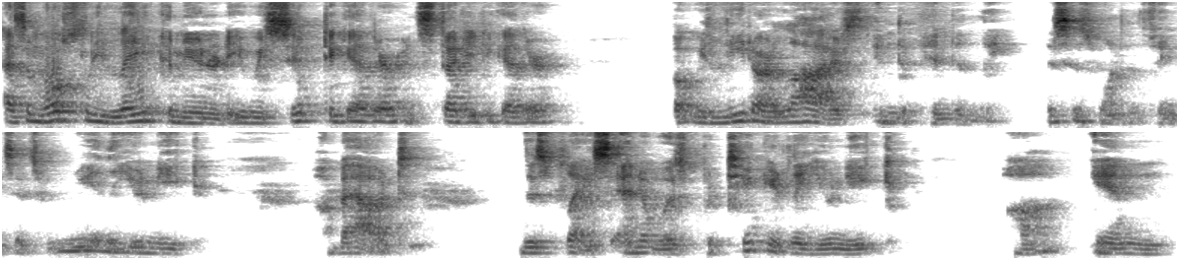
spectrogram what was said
As a mostly lay community, we sit together and study together, but we lead our lives independently. This is one of the things that's really unique about this place, and it was particularly unique uh, in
